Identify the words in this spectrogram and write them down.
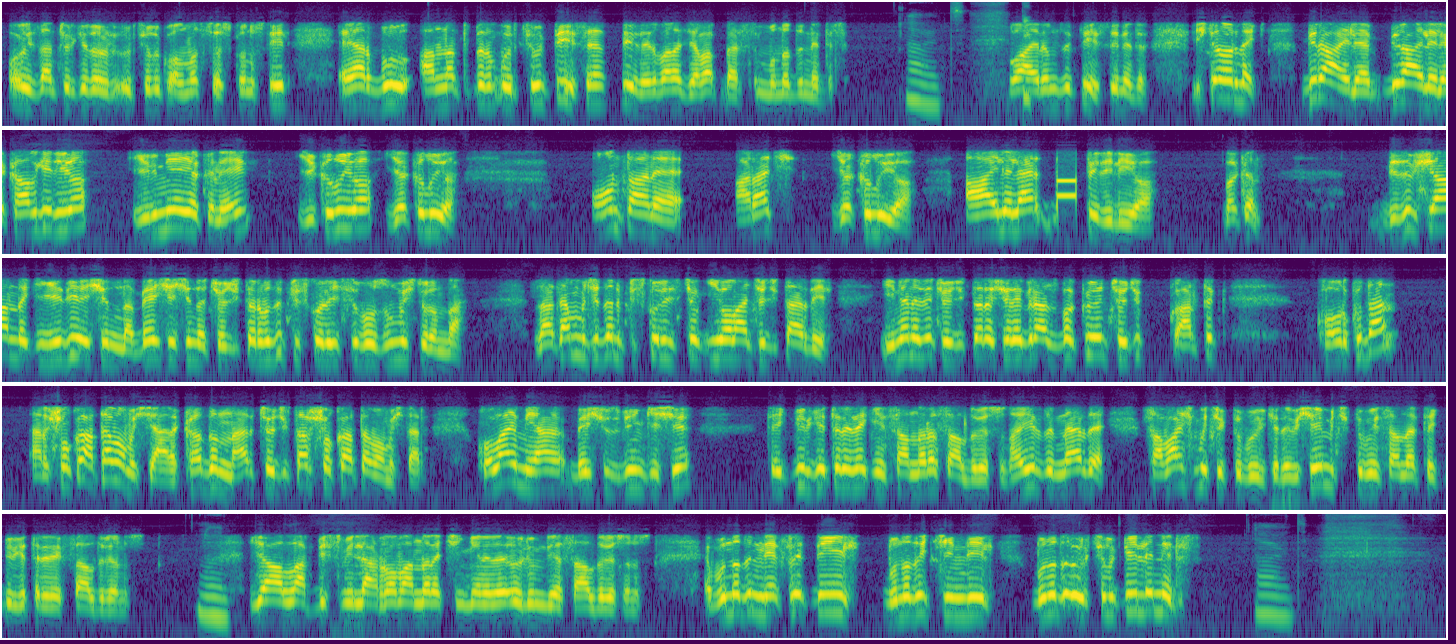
O yüzden Türkiye'de ırkçılık olması söz konusu değil. Eğer bu anlattıklarım ırkçılık değilse birileri bana cevap versin bunun adı nedir? Evet. Bu ayrımcılık değilse nedir? İşte örnek bir aile bir aileyle kavga ediyor. 20'ye yakın ev yıkılıyor, yakılıyor. 10 tane araç yakılıyor. Aileler darp ediliyor. Bakın bizim şu andaki 7 yaşında 5 yaşında çocuklarımızın psikolojisi bozulmuş durumda. Zaten bu çocukların psikolojisi çok iyi olan çocuklar değil. İnanın çocuklara şöyle biraz bakıyorsun çocuk artık korkudan yani şoka atamamış yani. Kadınlar, çocuklar şoka atamamışlar. Kolay mı ya 500 bin kişi tekbir getirerek insanlara saldırıyorsun. Hayırdır nerede? Savaş mı çıktı bu ülkede? Bir şey mi çıktı bu insanlara tekbir getirerek saldırıyorsunuz? Evet. Ya Allah bismillah romanlara çingenelere ölüm diye saldırıyorsunuz. E bunun adı nefret değil. Bunun adı kin değil. Bunun adı ırkçılık değil de nedir? Evet.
